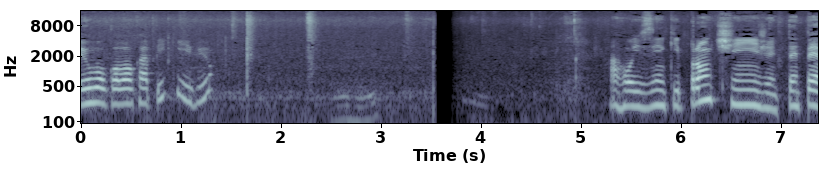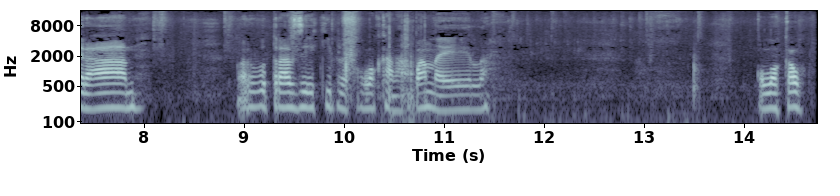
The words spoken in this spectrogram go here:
Eu vou colocar piqui, viu? Arrozinho aqui prontinho, gente, temperado. Agora eu vou trazer aqui para colocar na panela. Colocar o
